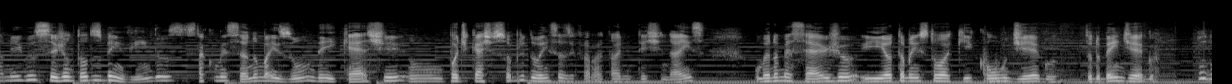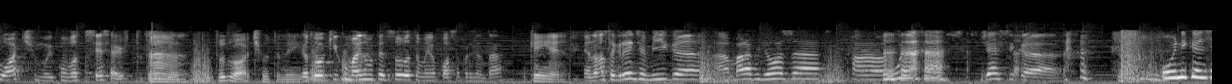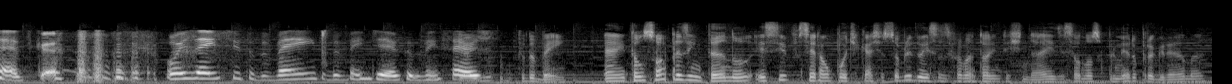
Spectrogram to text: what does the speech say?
amigos, sejam todos bem-vindos. Está começando mais um Daycast, um podcast sobre doenças inflamatórias intestinais. O meu nome é Sérgio e eu também estou aqui com o Diego. Tudo bem, Diego? Tudo ótimo. E com você, Sérgio? Tudo ah, tranquilo? tudo ótimo também. Eu tô aqui com mais uma pessoa também, eu posso apresentar. Quem é? É a nossa grande amiga, a maravilhosa, a única Jéssica. Única Jéssica. Oi, gente, tudo bem? Tudo bem, Diego? Tudo bem, Sérgio? Tudo bem. É, então, só apresentando, esse será um podcast sobre doenças inflamatórias intestinais. Esse é o nosso primeiro programa.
